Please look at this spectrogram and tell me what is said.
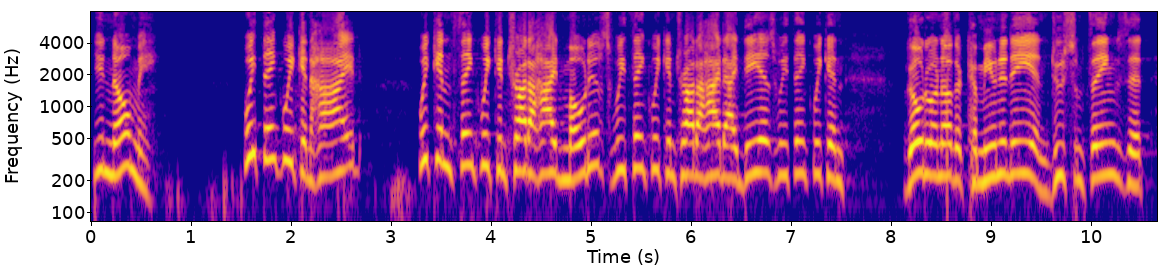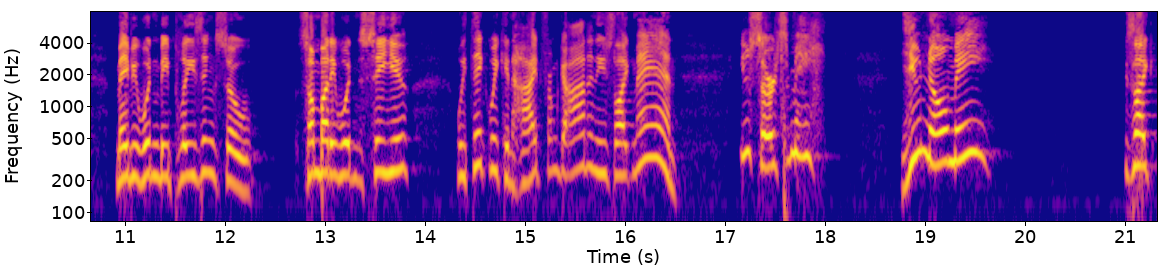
you know me. We think we can hide. We can think we can try to hide motives. We think we can try to hide ideas. We think we can go to another community and do some things that maybe wouldn't be pleasing so somebody wouldn't see you. We think we can hide from God, and He's like, Man, you search me. You know me. He's like,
